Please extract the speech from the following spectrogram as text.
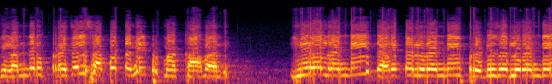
వీళ్ళందరూ ప్రజల సపోర్ట్ అనేది ఇప్పుడు మాకు కావాలి. హీరోలు రండి డైరెక్టర్లు రండి ప్రొడ్యూసర్లు రండి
